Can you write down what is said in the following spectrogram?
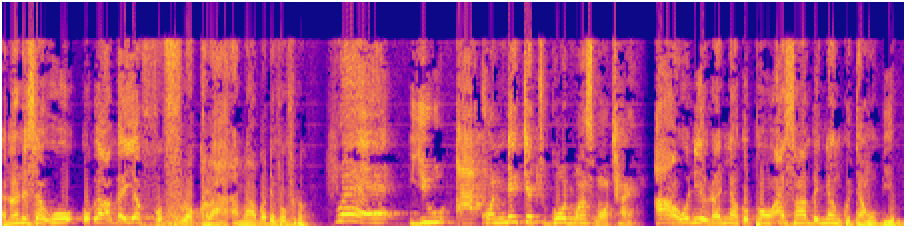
Ɛno ne sɛ wo wobɛ bɛyɛ foforɔ koraa anaa abɔde foforɔ. Where you are connected to God once more time. a wo ne awurade nyankopɔn asan bɛnya nkutaho biom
